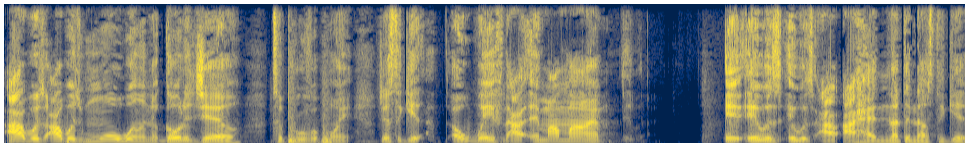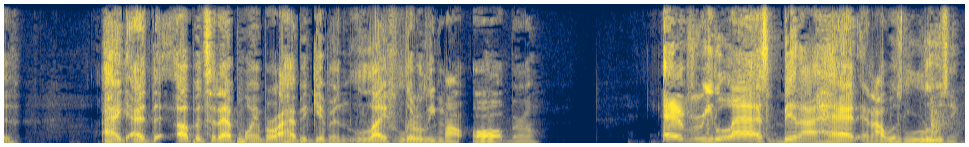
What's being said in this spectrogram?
I was I was more willing to go to jail to prove a point just to get away from. I, in my mind, it, it was it was I, I had nothing else to give. I had up until that point, bro. I had been giving life literally my all, bro. Every last bit I had, and I was losing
